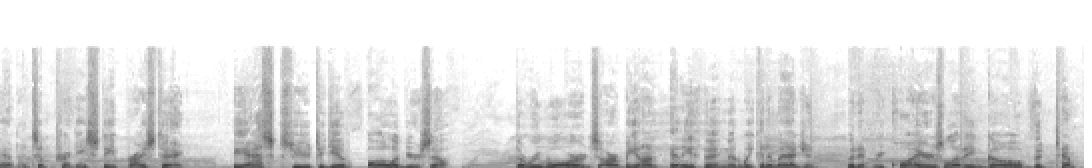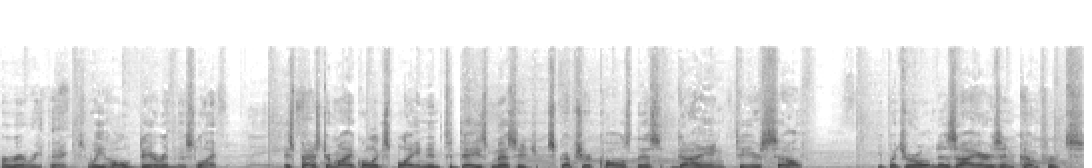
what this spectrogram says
And it's a pretty steep price tag. He asks you to give all of yourself. The rewards are beyond anything that we can imagine, but it requires letting go of the temporary things we hold dear in this life. As Pastor Mike will explain in today's message, Scripture calls this dying to yourself. You put your own desires and comforts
